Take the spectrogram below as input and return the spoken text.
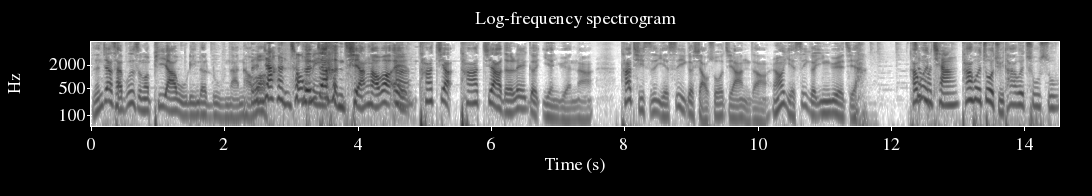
人家才不是什么 P R 五零的鲁男，好不好？人家很聪明，人家很强，好不好？哎，他嫁他嫁的那个演员呐，他其实也是一个小说家，你知道吗？然后也是一个音乐家。他会强，他会作曲，他还会出书，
